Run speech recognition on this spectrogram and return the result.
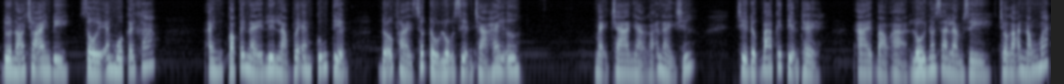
đưa nó cho anh đi, rồi em mua cái khác. Anh có cái này liên lạc với em cũng tiện, đỡ phải xuất đầu lộ diện trả hay ư. Mẹ cha nhà gã này chứ, chỉ được ba cái tiện thể. Ai bảo ả lôi nó ra làm gì cho gã nóng mắt.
